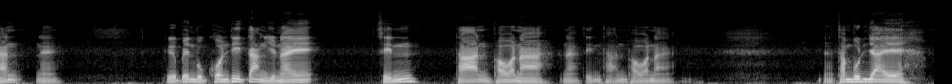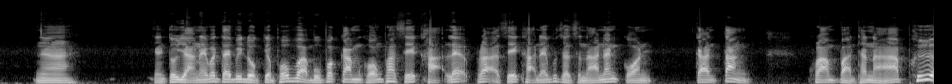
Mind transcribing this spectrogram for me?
นั้นนะคือเป็นบุคคลที่ตั้งอยู่ในศีลทานภาวนานะศีลทานภาวนานะทำบุญใหญ่นะ อย่างตัวอย่างในวัตไตรปิฎกจะพบว่าบุพกรรมของพระเสขะ และพระอเสขะในพุทธศาสนานั้นก่อนการตั้งความปรารถนาเพื่อ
